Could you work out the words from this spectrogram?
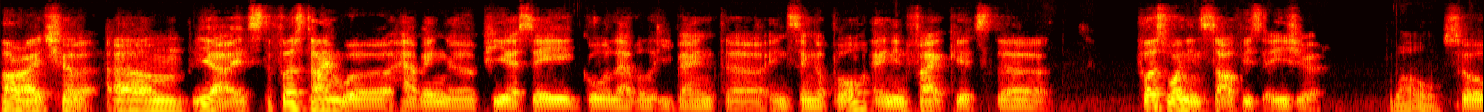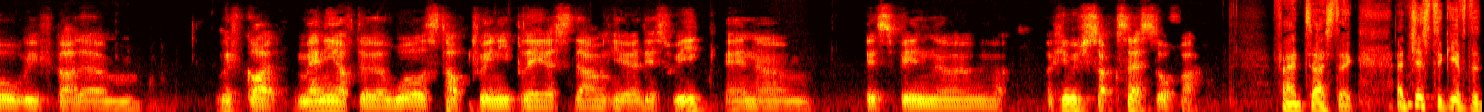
All right, sure. Um, yeah, it's the first time we're having a PSA Gold level event uh, in Singapore. And in fact, it's the first one in Southeast Asia. Wow. So we've got um, we've got many of the world's top 20 players down here this week, and um, it's been uh, a huge success so far. Fantastic. And just to give the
